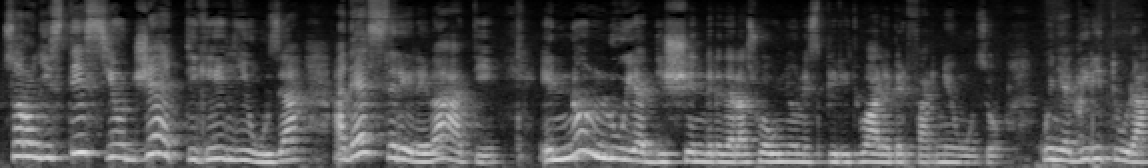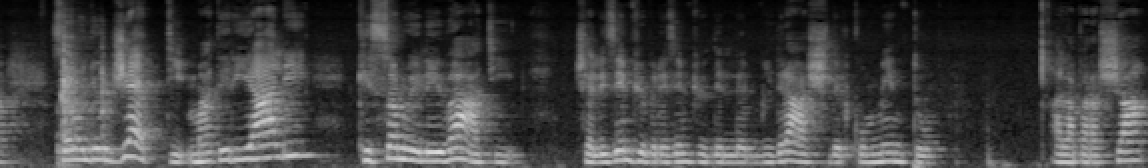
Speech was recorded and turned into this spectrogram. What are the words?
sono gli stessi oggetti che egli usa ad essere elevati e non lui a discendere dalla sua unione spirituale per farne uso. Quindi addirittura sono gli oggetti materiali che sono elevati. C'è l'esempio per esempio del Midrash, del commento alla parasha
